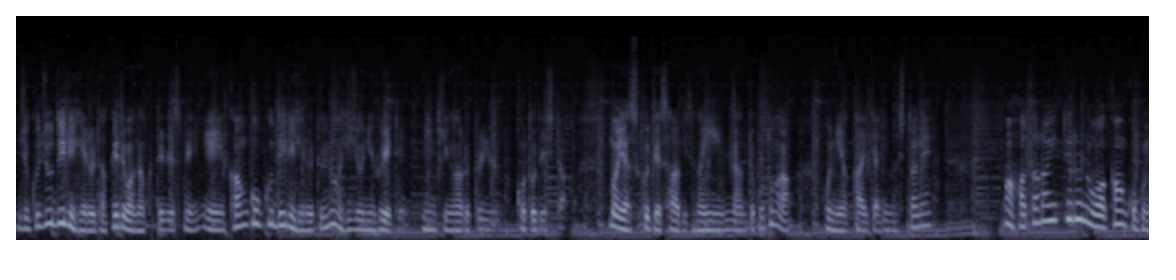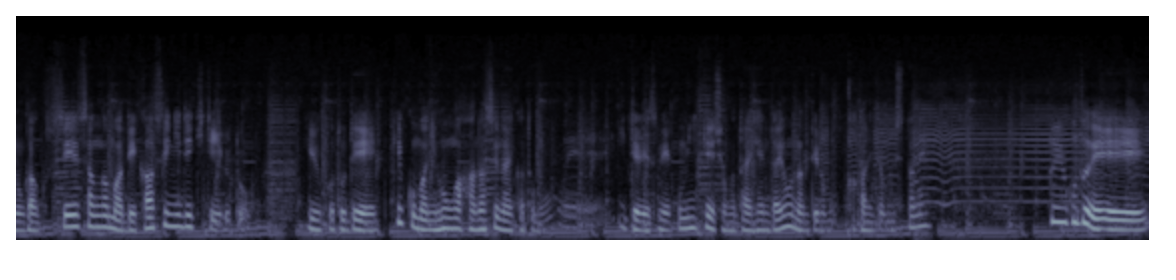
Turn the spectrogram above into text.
熟女デリヘルだけではなくてですね、えー、韓国デリヘルというのが非常に増えて人気があるということでした。まあ、安くてサービスがいいなんてことが本には書いてありましたね。まあ、働いてるのは韓国の学生さんがま出稼ぎできているということで、結構ま日本語話せない方も、え、いてですね、コミュニケーションが大変だよなんていうのも書かれてましたね。ということで、えー、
